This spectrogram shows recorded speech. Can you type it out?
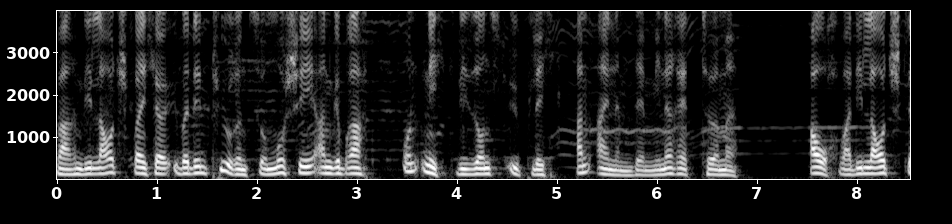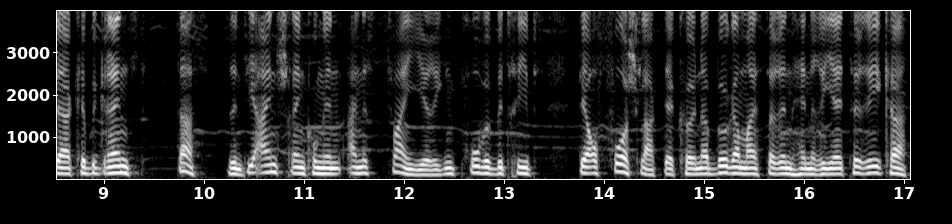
waren die Lautsprecher über den Türen zur Moschee angebracht und nicht wie sonst üblich an einem der Minaretttürme. Auch war die Lautstärke begrenzt. Das sind die Einschränkungen eines zweijährigen Probebetriebs, der auf Vorschlag der Kölner Bürgermeisterin Henriette Reker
